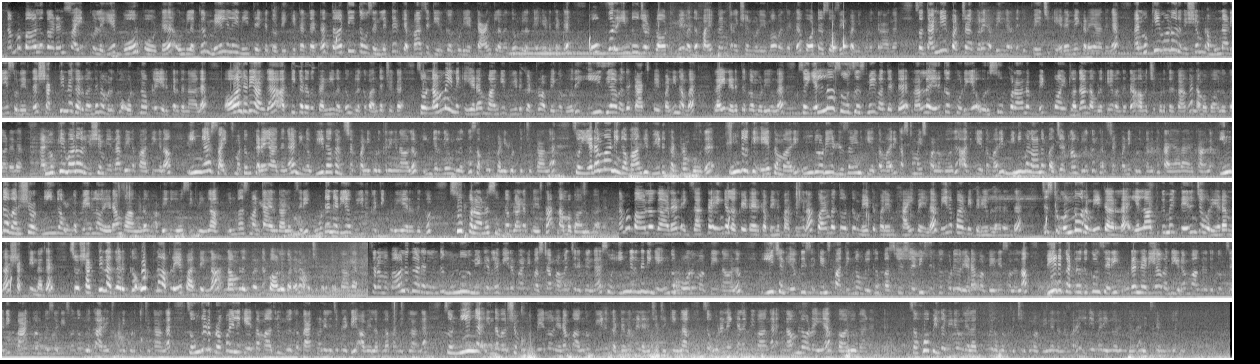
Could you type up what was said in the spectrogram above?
நம்ம பாலு கார்டன் சைட்குள்ளேயே போர் போட்டு உங்களுக்கு மேல்நிலை நீர்த்தேக்க தொட்டி கிட்டத்தட்ட தேர்ட்டி தௌசண்ட் லிட்டர் கெப்பாசிட்டி இருக்கக்கூடிய டேங்க்ல வந்து உங்களுக்கு எடுத்துட்டு ஒவ்வொரு இண்டிவிஜுவல் பிளாட்டுமே வந்து பைப்லைன் கனெக்ஷன் மூலியமா வந்துட்டு வாட்டர் சோர்சிங் பண்ணி கொடுக்குறாங்க. ஸோ தண்ணீர் பற்றாக்குறை அப்படிங்கிறதுக்கு பேச்சுக்கு இடமே கிடையாதுங்க. அண்ட் முக்கியமான ஒரு விஷயம் நான் முன்னாடியே சொல்லியிருந்தேன். சக்தி நகர் வந்து நம்மளுக்கு ஒட்னாப்லேயே இருக்கிறதுனால ஆல்ரெடி அங்க அத்திக்கடவு தண்ணி வந்து உங்களுக்கு வந்துட்டு இருக்கு ஸோ நம்ம இன்னைக்கு இடம் வாங்கி வீடு கட்டுறோம் அப்படிங்கும்போது ஈஸியா வந்து டாக்ஸ் பே பண்ணி நம்ம லைன் எடுத்துக்க முடியும். முடியுங்க ஸோ எல்லா சோர்சஸுமே வந்துட்டு நல்லா இருக்கக்கூடிய ஒரு சூப்பரான மிட் பாயிண்ட்ல தான் நம்மளுக்கே வந்துட்டு அமைச்சு கொடுத்துருக்காங்க நம்ம பாலு கார்டனை அண்ட் முக்கியமான ஒரு விஷயம் என்ன அப்படின்னு பார்த்தீங்கன்னா இங்க சைட்ஸ் மட்டும் கிடையாதுங்க. நீங்க வீடா கன்ஸ்ட்ரக்ட் பண்ணி கொடுக்குறீங்கனாலும் இங்கிருந்தே உங்களுக்கு சப்போர்ட் பண்ணி கொடுத்துட்ருக்காங்க. ஸோ இடமா நீங்க வாங்கி வீடு கட்டும் போது உங்களுக்கு ஏத்த மாதிரி உங்களுடைய டிசைனுக்கு ஏற்ற மாதிரி கஸ்டமைஸ் பண்ணும்போது அதுக்கு ஏத்த மாதிரி மினிமலான பட்ஜெட்டில் உங்களுக்கு கன்ஸ்ட்ரக்ட் பண்ணி கொடுக்கறதுக்கு தயாரா இருக்காங்க. இந்த வருஷம் நீங்க உங்க பேர்ல ஒரு இடம் வாங்கணும் அப்படின்னு யோசிக்கிறீங்களா? இன்வெஸ்ட்மெண்ட்டா இருந்தாலும் சரி உடனடியா வீடு கட்டி குடியேறதுக்கும் சூப்பரான சூட்டபிளான பிளேஸ் தான் நம்ம பாலு கார்டன் நம்ம பாலு கார்டன் எக்ஸாக்டா எங்க லொக்கேட் ஆயிருக்கு அப்படின்னு பாத்தீங்கன்னா கோயம்புத்தூர் டு மேட்டுப்பாளையம் ஹைவேல வீரபாண்டி பிரிவுல இருந்து ஜஸ்ட் முந்நூறு மீட்டர்ல எல்லாத்துக்குமே தெரிஞ்ச ஒரு இடம்னா சக்தி நகர். ஸோ சக்தி நகருக்கு ஒட்னாப்லயே பாத்தீங்கன்னா நம்மளுக்கு வந்து பாலு கார்டன் அமைச்சு கொடுத்துருக்காங்க. ஸோ நம்ம பாலு கார்டன்ல இருந்து முந்நூறு மீட்டர்ல வீரபாண்டி பஸ் ஸ்டாப் அமைஞ்சிருக்குங்க. ஸோ இங்க இருந்து நீங்க எங்க போகணும் அப்படின்னாலும் ஈச் அண்ட் எவ்ரி செகண்ட்ஸ் பாத்தீங்கன்னா உங்களுக்கு பஸ் ஃபெசிலிட்டிஸ் இருக்கக்கூடிய ஒரு இடம் அப்படின்னே சொல்லலாம். வீடு கட்டுறதுக்கும் சரி உடனடியாக வந்து இடம் வாங்குறதுக்கும் சரி பேங்க் லோன் ஃபெசிலிட்டிஸ் வந்து உங்களுக்கு அரேஞ்ச் பண்ணி கொடுத்துட்டு இருக்காங்க ஸோ உங்களோட ப்ரொஃபைலுக்கு ஏற்ற மாதிரி உங்களுக்கு பேங்க் லோன் எலிஜிபிலிட்டி அவைலபிளாக பண்ணிக்கலாங்க. ஸோ நீங்கள் இந்த வருஷம் உங்கள் பேரில் ஒரு இடம் வாங்கணும் வீடு கட்டணும்னு நினச்சிட்டு இருக்கீங்களா? ஸோ உடனே கிளம்பி வாங்க. நம்மளுடைய பாலு கார்டனுக்கு ஸோ ஹோப் இந்த வீடியோ உங்கள் எல்லாத்துக்குமே ரொம்ப பிடிச்சிருக்கும் அப்படின்னு நான் நம்புறேன். இதே மாதிரி இன்னொரு வீடியோவில் நெக்ஸ்ட் டைம் உங்களுக்கு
